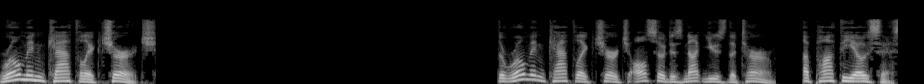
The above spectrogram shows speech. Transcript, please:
Roman Catholic Church The Roman Catholic Church also does not use the term apotheosis.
